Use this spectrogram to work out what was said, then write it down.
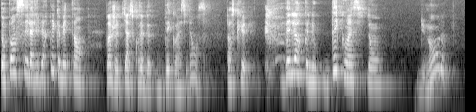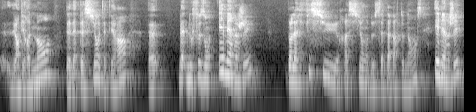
Donc penser la liberté comme étant, moi je tiens à ce concept de décoïncidence, parce que dès lors que nous décoïncidons du monde, de l'environnement, de l'adaptation, etc., euh, ben, nous faisons émerger dans la fissuration de cette appartenance, émerger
